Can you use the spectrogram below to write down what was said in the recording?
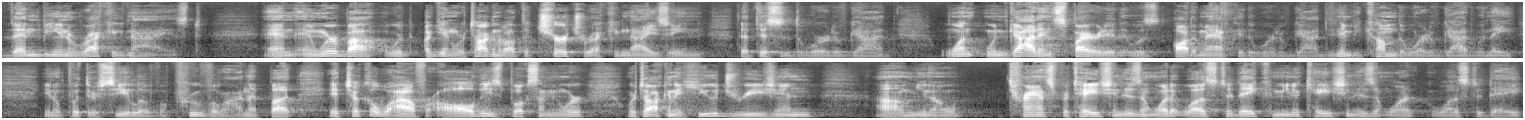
then being recognized. And, and we're about, we're, again, we're talking about the church recognizing that this is the Word of God. When God inspired it, it was automatically the Word of God. It didn't become the Word of God when they you know, put their seal of approval on it. But it took a while for all these books. I mean, we're, we're talking a huge region. Um, you know, transportation isn't what it was today, communication isn't what it was today.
